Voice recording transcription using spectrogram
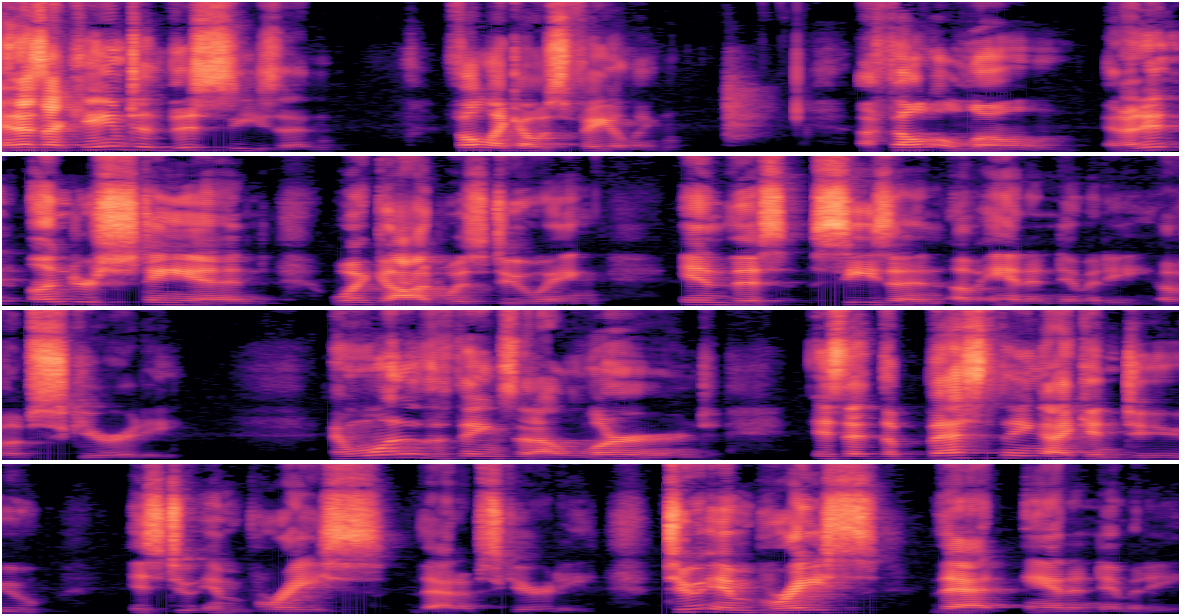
and as I came to this season, felt like I was failing. I felt alone and I didn't understand what God was doing in this season of anonymity, of obscurity. And one of the things that I learned is that the best thing I can do is to embrace that obscurity, to embrace that anonymity.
